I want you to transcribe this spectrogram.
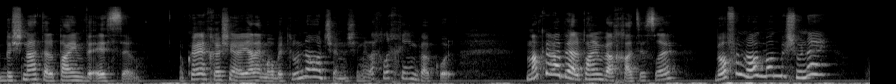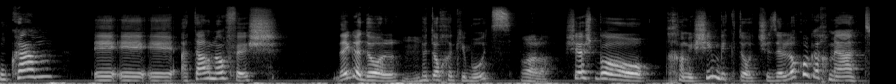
בשנת 2010. אוקיי? אחרי שהיה להם הרבה תלונות, שאנשים מלכלכים והכול. מה קרה ב-2011? באופן מאוד מאוד משונה, הוקם אה, אה, אה, אתר נופש די גדול mm-hmm. בתוך הקיבוץ, וואלה. שיש בו 50 בקתות, שזה לא כל כך מעט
